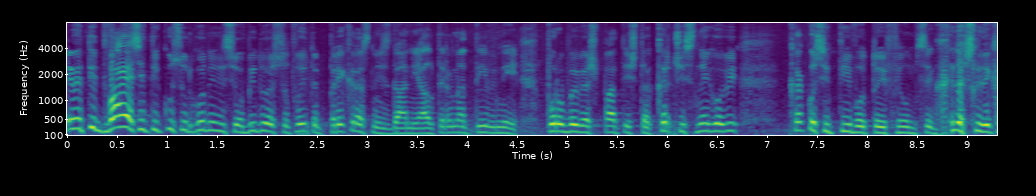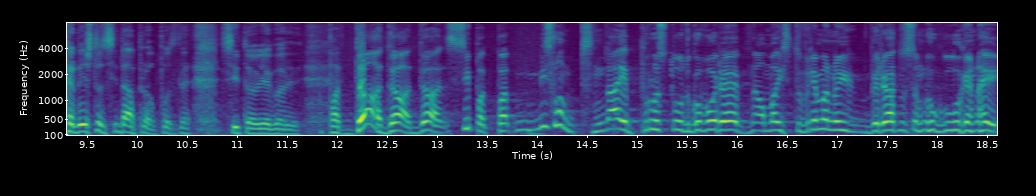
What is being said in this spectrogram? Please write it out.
Еве ти 20 и кусур години се обидуваш со твоите прекрасни изданија, алтернативни, поробиваш патишта, крчи снегови, Како си ти во тој филм се гледаш ли дека нешто си направил после сите овие години? Па да, да, да, сипак, па мислам најпросто одговор е, ама истовремено и веројатно се многу луѓе нај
